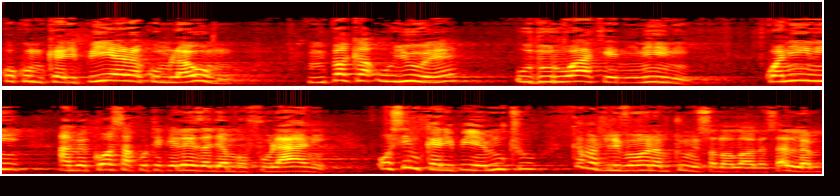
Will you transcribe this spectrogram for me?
kwa kumkaripia na kumlaumu mpaka ujue udhuru wake ni nini. Kwa nini amekosa kutekeleza jambo fulani? Usimkaripie mtu kama tulivyoona mtume sallallahu alaihi wasallam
